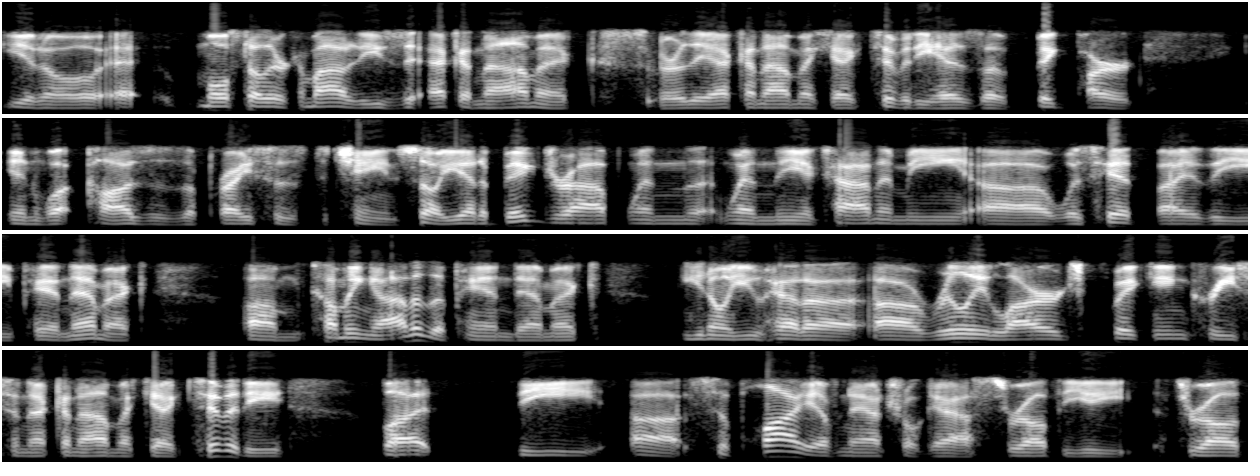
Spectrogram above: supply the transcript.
you know, most other commodities, the economics or the economic activity has a big part in what causes the prices to change. So you had a big drop when the, when the economy uh, was hit by the pandemic. Um, coming out of the pandemic, you know, you had a, a really large, quick increase in economic activity, but the uh, supply of natural gas throughout the throughout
